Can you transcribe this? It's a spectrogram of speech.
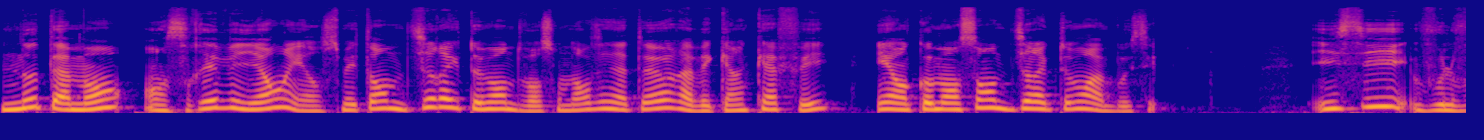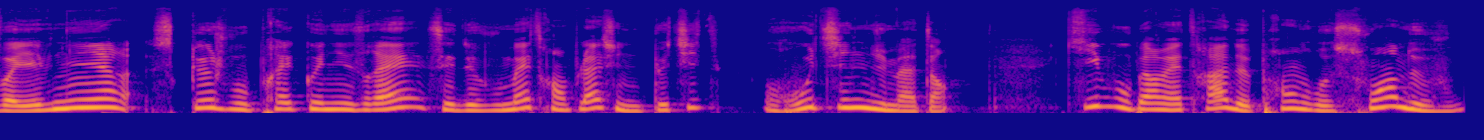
notamment en se réveillant et en se mettant directement devant son ordinateur avec un café et en commençant directement à bosser. Ici, vous le voyez venir, ce que je vous préconiserais, c'est de vous mettre en place une petite routine du matin qui vous permettra de prendre soin de vous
